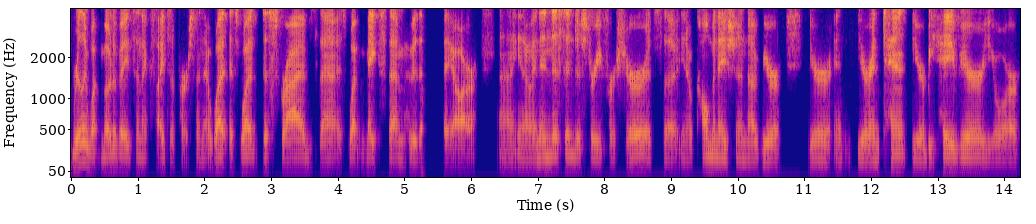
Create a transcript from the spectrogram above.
really what motivates and excites a person, and what is what describes them, is what makes them who they are uh, you know and in this industry for sure it's the you know culmination of your your in, your intent your behavior your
